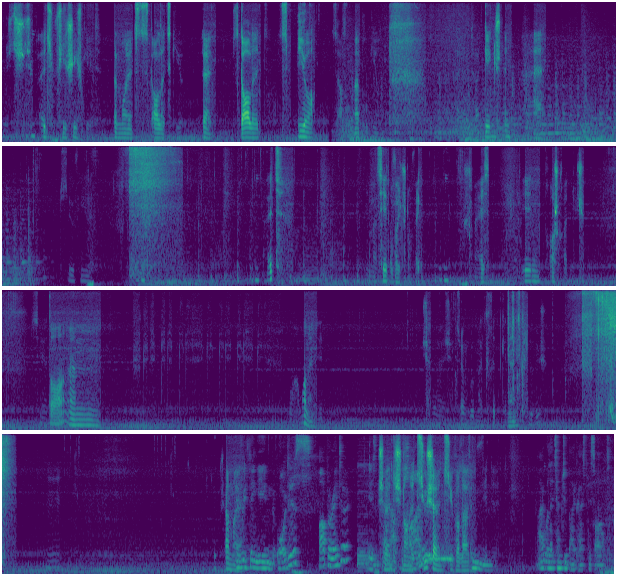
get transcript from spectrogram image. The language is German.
nicht allzu viel schief geht, wenn wir jetzt Scarlet, äh, Scarlet Spear das erste Mal probieren. Äh, Gegenstände. Äh. So viel. Halt. Maceter wollte ich noch wegschmeißen. Den brauche ich gerade nicht. Seht ihr, ähm. Wo haben wir denn den? Ich, äh, ich hab's irgendwo mal Crit genannt, glaube ich. Hm. Orders, operator? scheint ich noch eine Zuschauerüberladung finde. I will attempt to bypass this fault.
